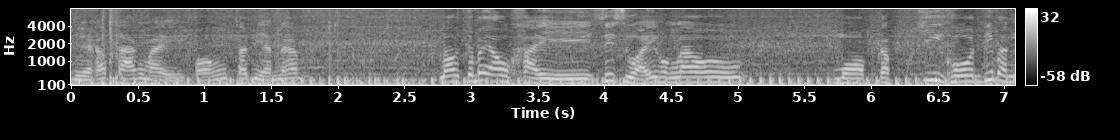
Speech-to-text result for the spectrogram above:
เนี่ยครับทางใหม่ของ ตะเมียนนะครับ เราจะไม่เอาไข่สวยๆของเราหมอบกับขี้โคลนที่มัน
